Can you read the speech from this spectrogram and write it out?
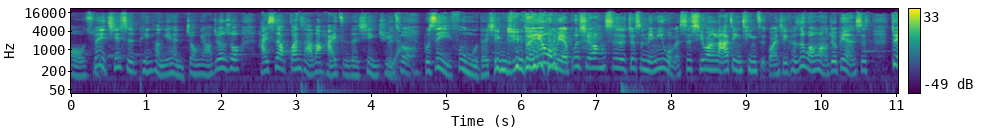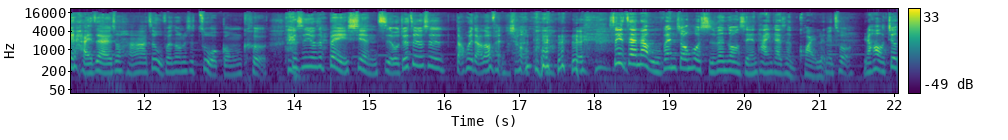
哦，所以其实平衡也很重要，就是说还是要观察到孩子的兴趣、啊，没错，不是以父母的兴趣。对，因为我们也不希望是，就是明明我们是希望拉近亲子关系，可是往往就变成是对孩子来说，哈、这五分钟就是做功课，就是又是被限制。我觉得这就是达会达到反效果。对，所以在那五分钟或十分钟的时间，他应该是很快乐，没错，然后就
